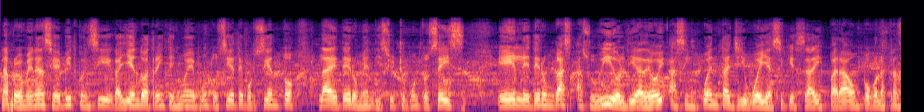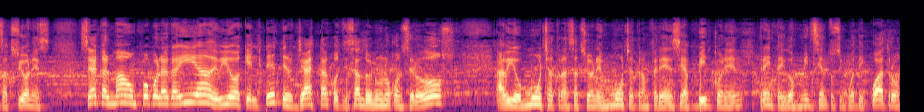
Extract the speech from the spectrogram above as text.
La predominancia de Bitcoin sigue cayendo a 39.7%, la de Ethereum en 18.6%, el Ethereum Gas ha subido el día de hoy a 50 GWay, así que se ha disparado un poco las transacciones. Se ha calmado un poco la caída debido a que el Tether ya está cotizando en 1.02 ha habido muchas transacciones, muchas transferencias. Bitcoin en 32.154.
